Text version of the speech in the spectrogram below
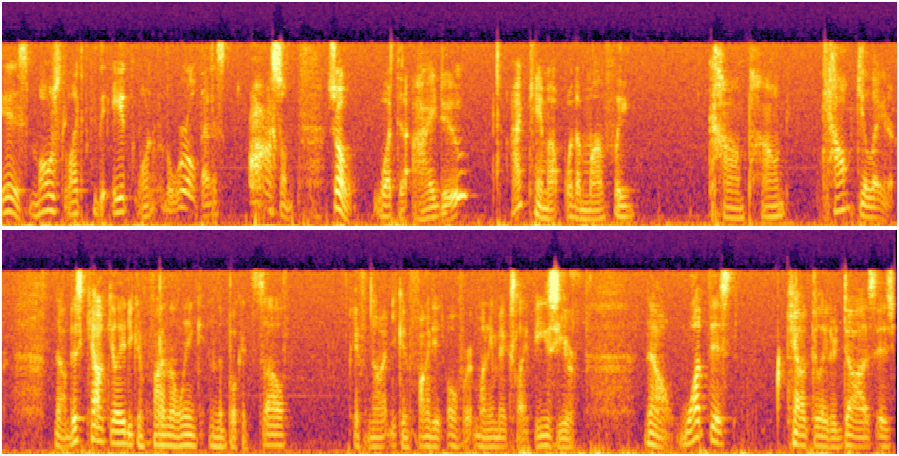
is most likely the eighth wonder of the world. That is awesome. So, what did I do? I came up with a monthly compound calculator. Now, this calculator, you can find the link in the book itself. If not, you can find it over at Money Makes Life Easier. Now, what this calculator does is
